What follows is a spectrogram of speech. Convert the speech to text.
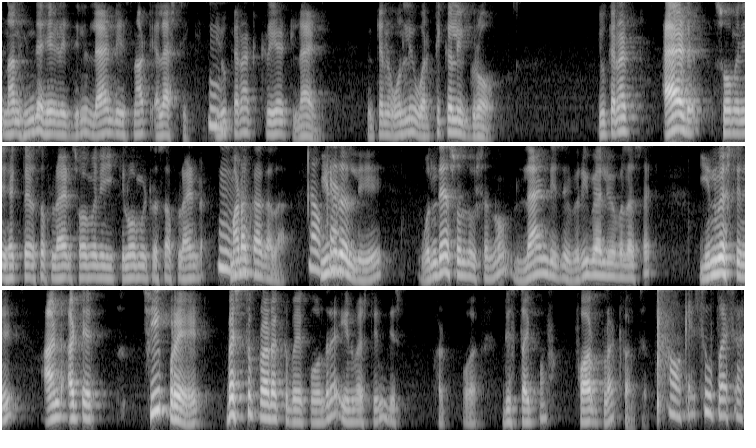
ನಾನು ಹಿಂದೆ ಹೇಳಿದ್ದೀನಿ land is not elastic you cannot create land you can only vertically grow you cannot add so many hectares of land so many kilometers of land ಮಾಡೋಕ್ಕಾಗಲ್ಲ. ಇದರಲ್ಲಿ ಒಂದೇ solution land is a very valuable asset invest in it and at a cheap rate best product ಬೇಕು ಅಂದರೆ invest in this this type of farm plot concept okay super sir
